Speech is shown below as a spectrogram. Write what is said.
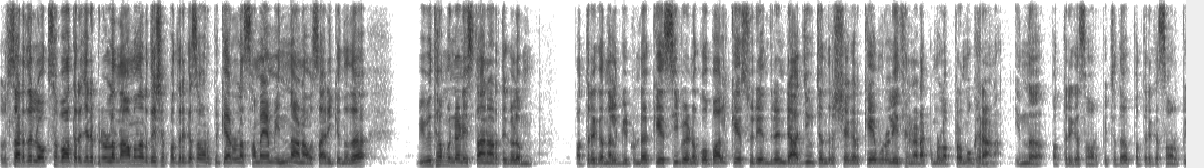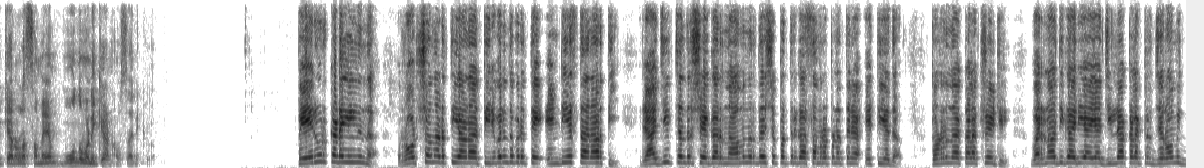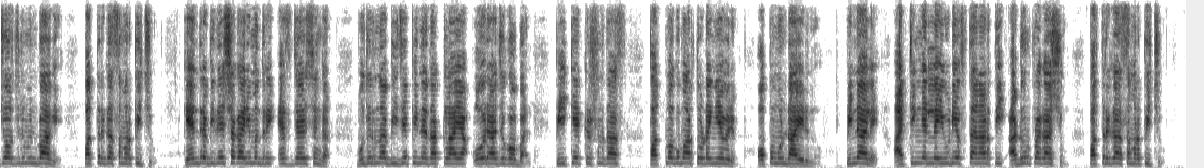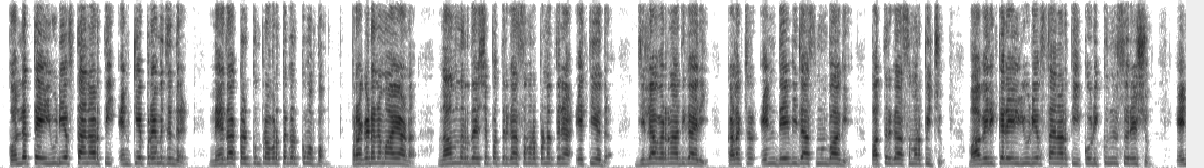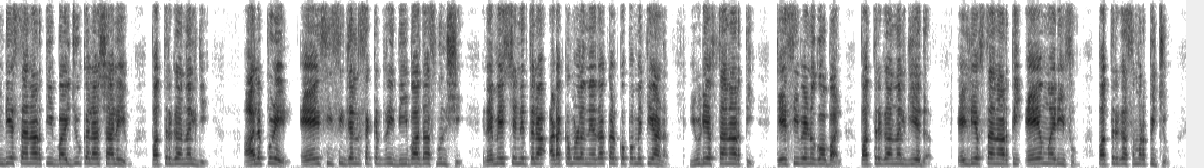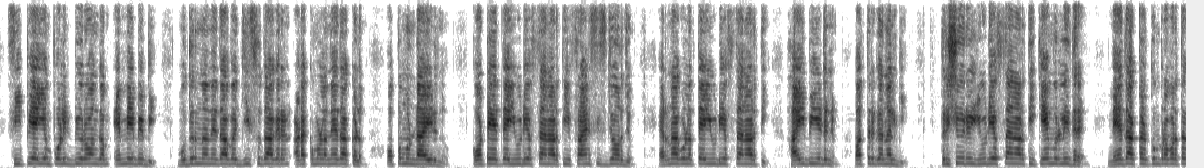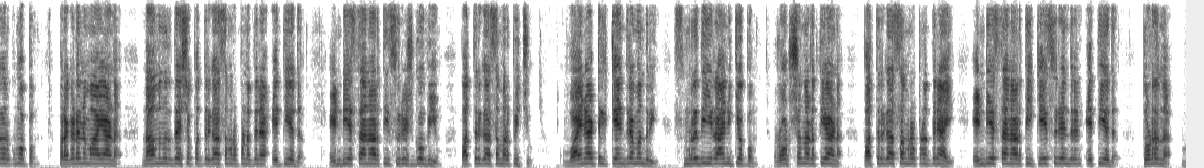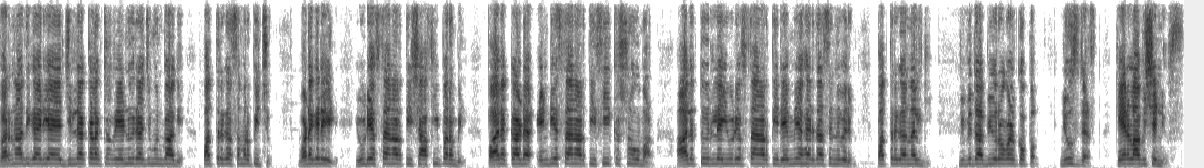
സംസ്ഥാനത്ത് ലോക്സഭാ തെരഞ്ഞെടുപ്പിനുള്ള നാമനിർദ്ദേശ പത്രിക സമർപ്പിക്കാനുള്ള സമയം ഇന്നാണ് അവസാനിക്കുന്നത്. വിവിധ മുന്നണി സ്ഥാനാർത്ഥികളും പത്രിക നൽകിയിട്ടുണ്ട്. K C Venugopal K Surendran Rajeev Chandrasekhar K Muraleedharan അടക്കമുള്ള പ്രമുഖരാണ് ഇന്ന് പത്രിക സമർപ്പിച്ചത്. പത്രിക സമർപ്പിക്കാനുള്ള സമയം മൂന്ന് മണിക്കാണ് അവസാനിക്കുക. പേരൂർക്കടയിൽ നിന്ന് റോഡ് ഷോ നടത്തിയാണ് തിരുവനന്തപുരത്തെ എൻ ഡി എ സ്ഥാനാർത്ഥി രാജീവ് ചന്ദ്രശേഖർ നാമനിർദ്ദേശ പത്രിക സമർപ്പണത്തിന് എത്തിയത്. തുടർന്ന് കളക്ടറേറ്റിൽ വരണാധികാരിയായ ജില്ലാ കളക്ടർ ജെറോമിക് ജോർജിന് മുൻപാകെ പത്രിക സമർപ്പിച്ചു. കേന്ദ്ര വിദേശകാര്യമന്ത്രി എസ് ജയശങ്കർ മുതിർന്ന ബി ജെ പി നേതാക്കളായ O Rajagopal P K Krishnadas Padmakumar തുടങ്ങിയവരും ഒപ്പമുണ്ടായിരുന്നു. പിന്നാലെ ആറ്റിങ്ങലിലെ യു ഡി എഫ് സ്ഥാനാർത്ഥി അടൂർ പ്രകാശും പത്രിക സമർപ്പിച്ചു. കൊല്ലത്തെ യു ഡി എഫ് സ്ഥാനാർത്ഥി എൻ കെ പ്രേമചന്ദ്രൻ നേതാക്കൾക്കും പ്രവർത്തകർക്കുമൊപ്പം പ്രകടനമായാണ് നാമനിർദ്ദേശ പത്രികാ സമർപ്പണത്തിന് എത്തിയത്. ജില്ലാ വരണാധികാരി കളക്ടർ എൻ ദേവിദാസ് മുമ്പാകെ പത്രിക സമർപ്പിച്ചു. മാവേലിക്കരയിൽ യു ഡി എഫ് സ്ഥാനാർത്ഥി കൊടിക്കുന്നിൽ സുരേഷും എൻ ഡി എ സ്ഥാനാർത്ഥി ബൈജു കലാശാലയും പത്രിക നൽകി. ആലപ്പുഴയിൽ A I C C general secretary Deepadas Munshi Ramesh Chennithala അടക്കമുള്ള നേതാക്കൾക്കൊപ്പം എത്തിയാണ് യു ഡി എഫ് സ്ഥാനാർത്ഥി കെ സി വേണുഗോപാൽ പത്രിക നൽകിയത്. എൽ ഡി എഫ് സ്ഥാനാർത്ഥി എ എം അരീഫും പത്രിക സമർപ്പിച്ചു. C P I M polit bureau അംഗം എം എ ബേബി മുതിർന്ന നേതാവ് ജി സുധാകരൻ അടക്കമുള്ള നേതാക്കളും ഒപ്പമുണ്ടായിരുന്നു. കോട്ടയത്തെ യു ഡി എഫ് സ്ഥാനാർത്ഥി ഫ്രാൻസിസ് ജോർജും എറണാകുളത്തെ യു ഡി എഫ് സ്ഥാനാർത്ഥി ഹൈബി പത്രിക നൽകി. തൃശൂരിൽ യു ഡി എഫ് സ്ഥാനാർത്ഥി കെ മുരളീധരൻ നേതാക്കൾക്കും പ്രവർത്തകർക്കുമൊപ്പം പ്രകടനമായാണ് നാമനിർദ്ദേശ പത്രികാ സമർപ്പണത്തിന് എത്തിയത്. എൻ ഡി എ സ്ഥാനാർത്ഥി സുരേഷ് ഗോപിയും പത്രിക സമർപ്പിച്ചു. വയനാട്ടിൽ കേന്ദ്രമന്ത്രി സ്മൃതി ഇറാനിക്കൊപ്പം റോഡ് ഷോ നടത്തിയാണ് പത്രികാ സമർപ്പണത്തിനായി എൻ ഡി എ സ്ഥാനാർത്ഥി കെ സുരേന്ദ്രൻ എത്തിയത്. തുടർന്ന് വരണാധികാരിയായ ജില്ലാ കളക്ടർ രേണുരാജ് മുൻപാകെ പത്രിക സമർപ്പിച്ചു. വടകരയിൽ യു ഡി എഫ് സ്ഥാനാർത്ഥി Shafi Parambil Palakkad N D A സ്ഥാനാർത്ഥി സി കൃഷ്ണകുമാർ ആലത്തൂരിലെ യു ഡി എഫ് സ്ഥാനാർത്ഥി രമ്യ ഹരിദാസ് എന്നിവരും പത്രിക നൽകി. വിവിധ ബ്യൂറോകൾക്കൊപ്പം news desk Kerala vision news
